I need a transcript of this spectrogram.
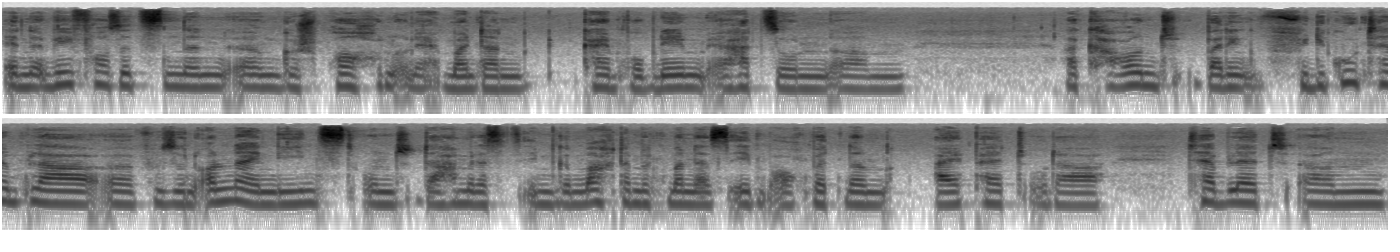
NRW-Vorsitzenden ähm, gesprochen und er meint dann kein Problem, er hat so einen ähm, Account bei den, für die Guttempler äh, für so einen Online-Dienst und da haben wir das jetzt eben gemacht, damit man das eben auch mit einem iPad oder Tablet ähm,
